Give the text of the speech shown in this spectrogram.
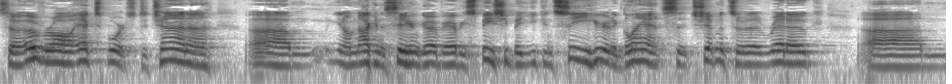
So overall exports to China, um, you know, I'm not going to sit here and go over every species, but you can see here at a glance that shipments of red oak, um,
